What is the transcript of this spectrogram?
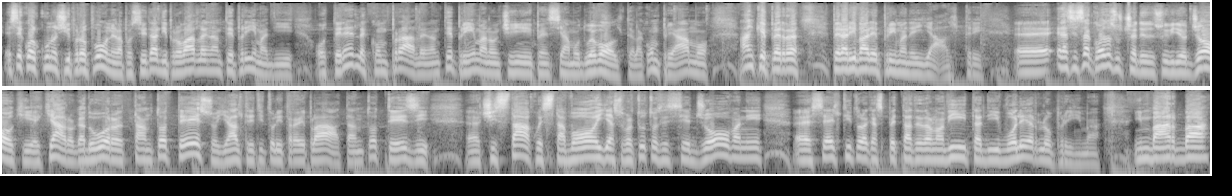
e se qualcuno ci propone la possibilità di provarla in anteprima, di ottenerla e comprarla in anteprima, non ci pensiamo due volte, la compriamo anche per, per arrivare prima degli altri. Eh, e la stessa cosa succede sui videogiochi, è chiaro, God of War tanto atteso, gli altri titoli AAA tanto attesi, eh, ci sta questa voglia, soprattutto se si è giovani, eh, se è il titolo che aspettate da una vita, di volerlo prima, in barba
